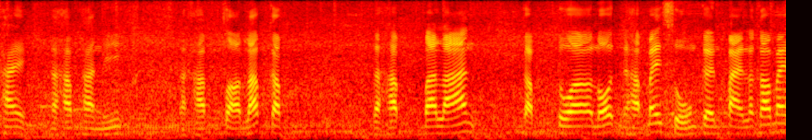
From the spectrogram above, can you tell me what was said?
ใครนะครับคันนี้นะครับสอดรับกับนะครับบาลานซ์กับตัวรถนะครับ ไม่สูงเกินไปแล้วก็ไม่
